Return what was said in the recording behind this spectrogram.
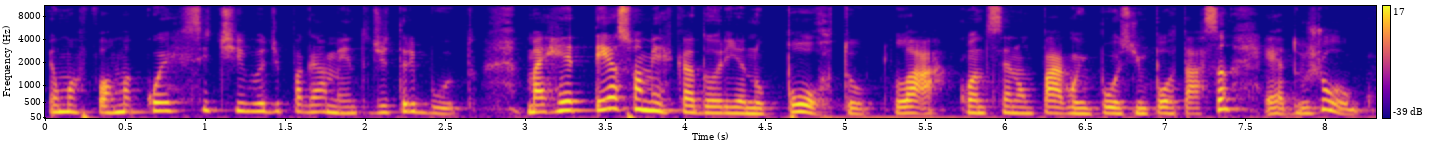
é uma forma coercitiva de pagamento de tributo. Mas reter sua mercadoria no porto, lá, quando você não paga o imposto de importação, é do jogo.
